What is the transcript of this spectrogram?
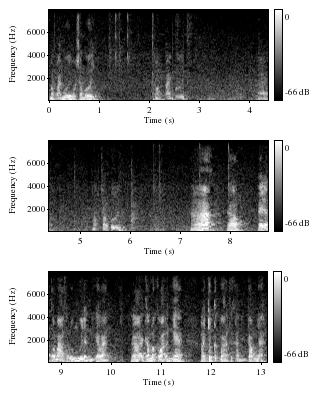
một bảy mươi, một sáu mươi. Một bảy mươi. Một sáu mươi đó, thấy không? Đây là tỏ màu theo đúng quy định các bạn. Rồi, cảm ơn các bạn lắng nghe. Và chúc các bạn thực hành thành công nha.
